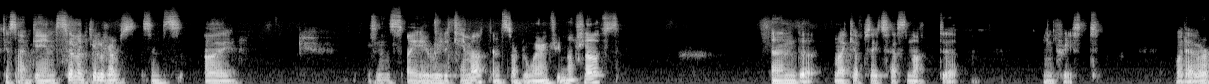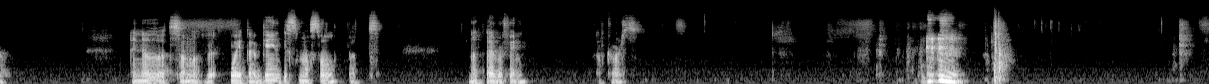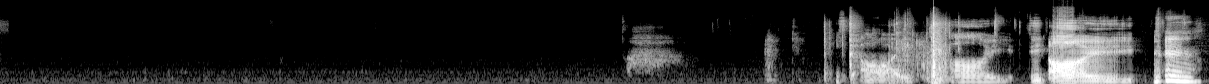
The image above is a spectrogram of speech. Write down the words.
Because I've gained 7 kilograms since I since I really came out and started wearing female clothes. And uh, my cup size has not uh, increased. Whatever. I know that some of the weight I've gained is muscle but not everything of course It's the eye. The eye. The eye.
